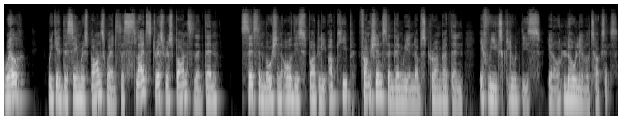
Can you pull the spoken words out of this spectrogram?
Well, we get the same response where it's a slight stress response that then sets in motion all these bodily upkeep functions, and then we end up stronger than if we exclude these, you know, low level toxins.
